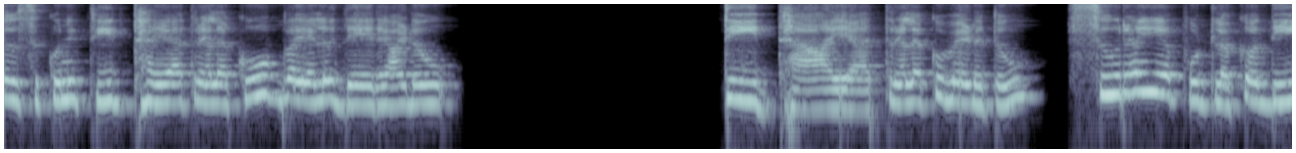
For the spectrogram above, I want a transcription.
చూసుకుని తీర్థయాత్రలకు బయలుదేరాడు. తీర్థయాత్రలకు వెడుతూ సూరయ్య పుట్ల కొద్దీ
